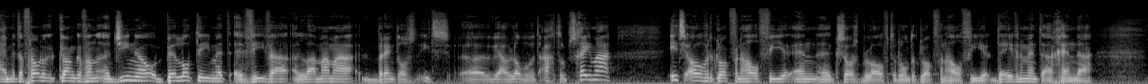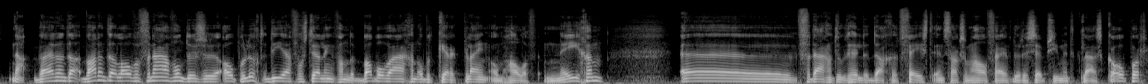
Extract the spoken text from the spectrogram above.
En met de vrolijke klanken van eh, Gino Bellotti met Viva la Mama brengt ons iets, eh, ja, we lopen wat achter op schema. Iets over de klok van half vier en eh, zoals beloofd rond de klok van half vier de evenementenagenda. Nou, we hadden, we het al over vanavond, dus uh, openlucht diavoorstelling van de Babbelwagen op het Kerkplein om half negen. Eh, vandaag natuurlijk de hele dag het feest en straks om half vijf de receptie met Klaas Koper.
